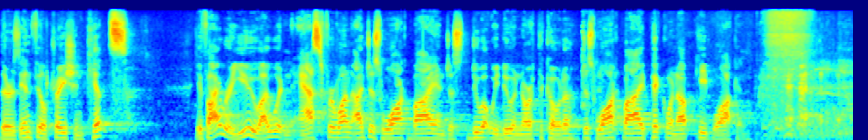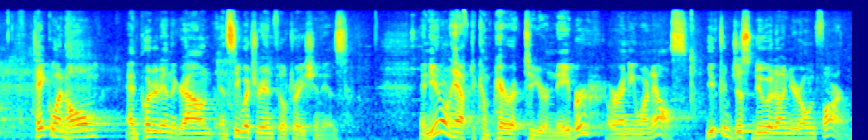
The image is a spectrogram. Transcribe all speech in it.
There's infiltration kits if I were you, I wouldn't ask for one. I'd just walk by and just do what we do in North Dakota. Just walk by, pick one up, keep walking. Take one home and put it in the ground and see what your infiltration is. And you don't have to compare it to your neighbor or anyone else. You can just do it on your own farm.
